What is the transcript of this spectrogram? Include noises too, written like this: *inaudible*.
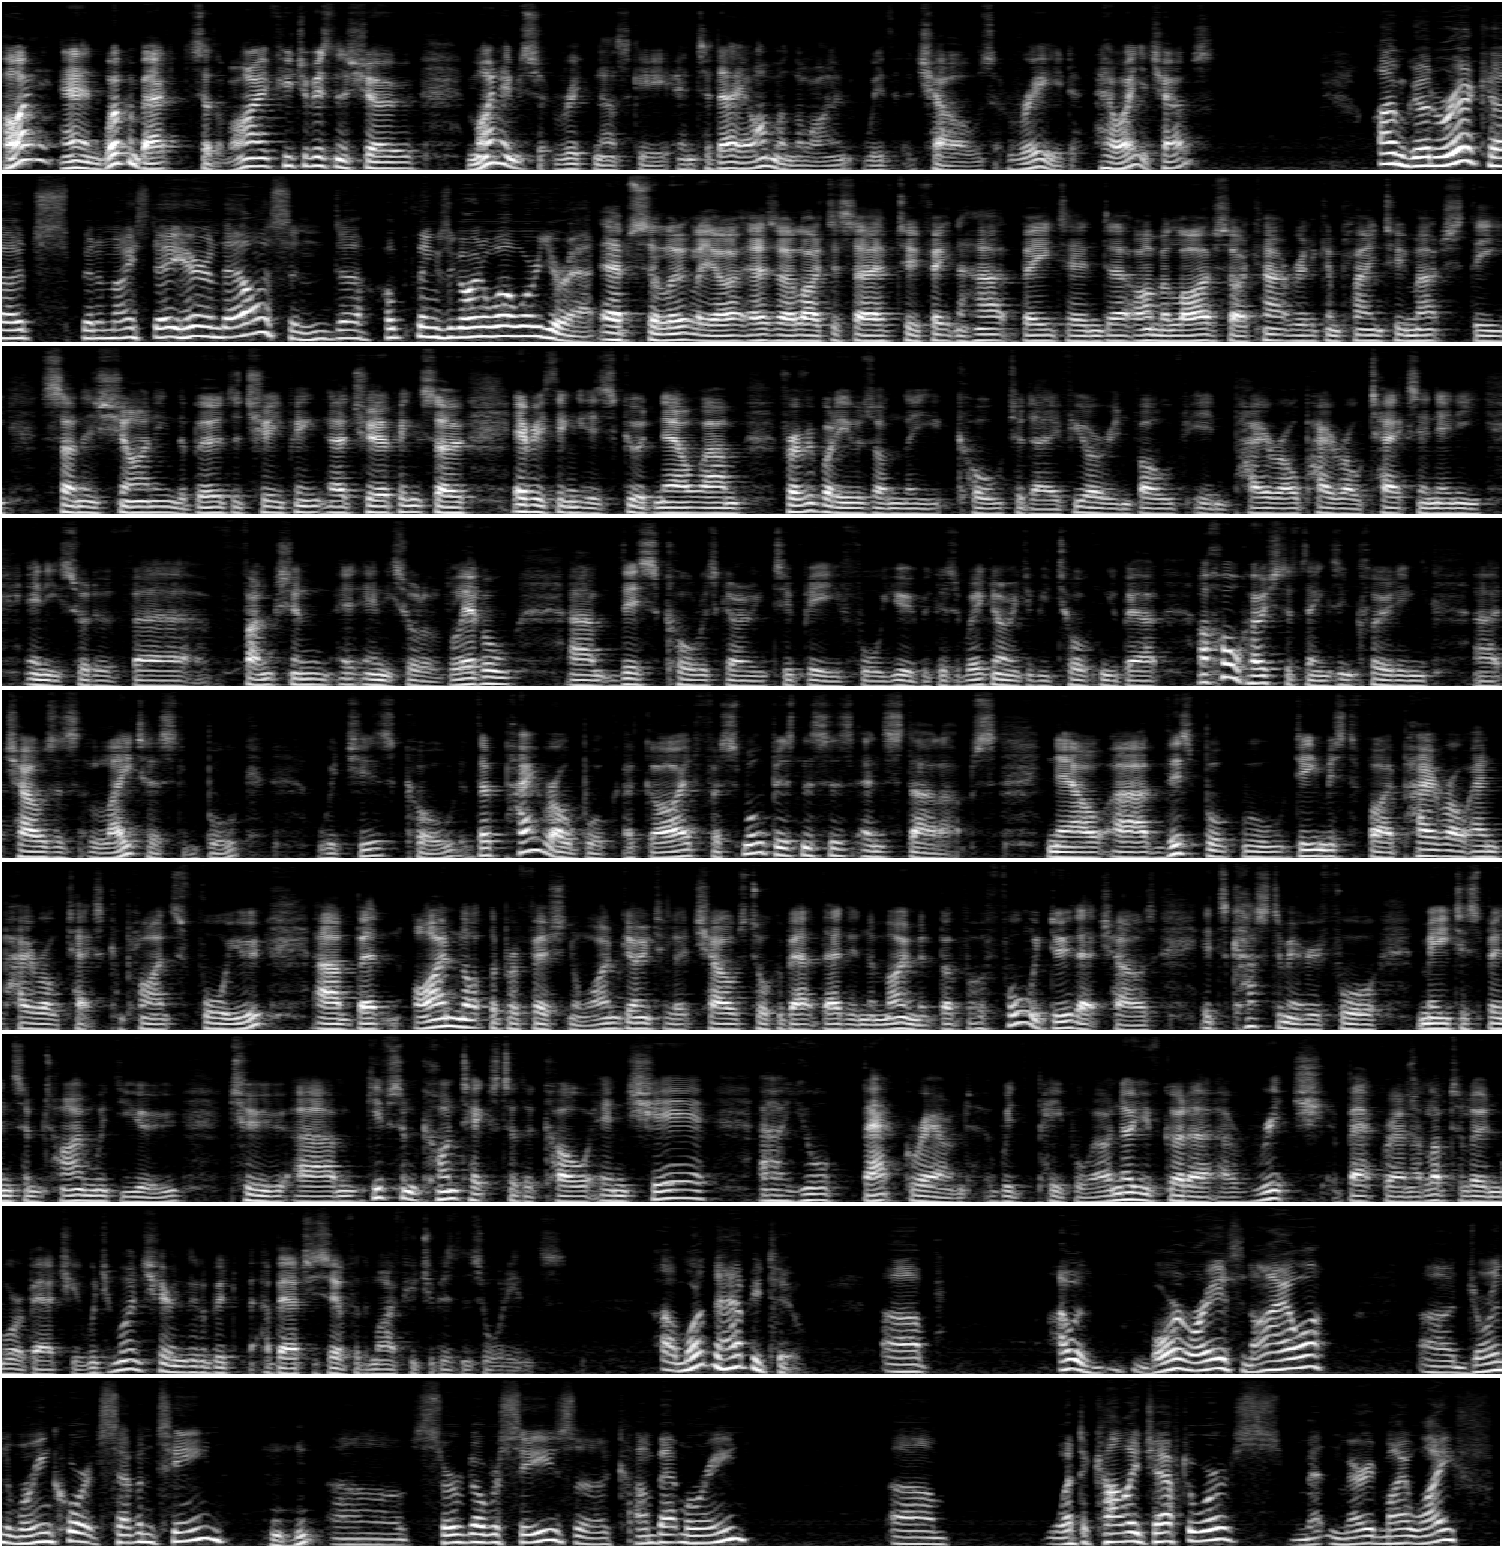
Hi, and welcome back to the My Future Business Show. My name is Rick Nusky, and today I'm on the line with Charles Read. How are you, Charles? I'm good, Rick. Uh, it's been a nice day here in Dallas, and uh, hope things are going well where you're at. Absolutely. As I like to say, I have two feet and a heartbeat, and uh, I'm alive, so I can't really complain too much. The sun is shining, the birds are chirping, uh, chirping so everything is good. Now, um, for everybody who's on the call today, if you are involved in payroll, payroll tax in any any sort of uh, function, any sort of level, um, this call is going to be for you because we're going to be talking about a whole host of things, including uh, Charles's latest book, which is called The Payroll Book, a guide for small businesses and startups. Now, uh, this book will demystify payroll and payroll tax compliance for you, uh, but I'm not the professional. I'm going to let Charles talk about that in a moment. But before we do that, Charles, it's customary for me to spend some time with you to um, give some context to the call and share uh, your background with people. I know you've got a, a, rich background. I'd love to learn more about you. Would you mind sharing a little bit about yourself with My Future Business audience? Uh, more than happy to. Uh, I was born and raised in Iowa, uh, joined the Marine Corps at 17, mm-hmm. Uh, served overseas, a combat Marine. Um, went to college afterwards, met and married my wife.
